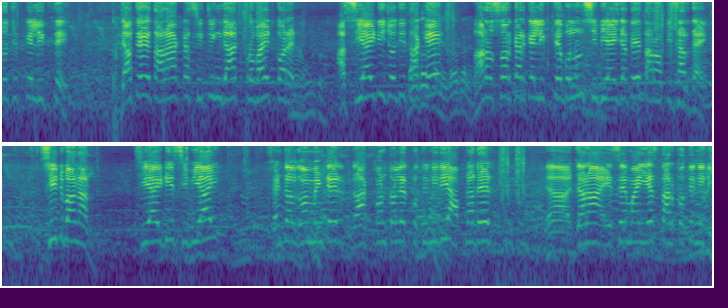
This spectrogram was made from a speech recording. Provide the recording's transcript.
সচিবকে লিখতে যাতে তারা একটা সিটিং জাজ প্রোভাইড করেন। আর সিআইডি যদি থাকে ভারত সরকারকে লিখতে বলুন সিবিআই যাতে তার অফিসার দেয়। সিট বানান। সিআইডি সিবিআই সেন্ট্রাল গভর্নমেন্টের ড্রাগ কন্ট্রোলের প্রতিনিধি আপনাদের যারা এস এম আই এস তার প্রতিনিধি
